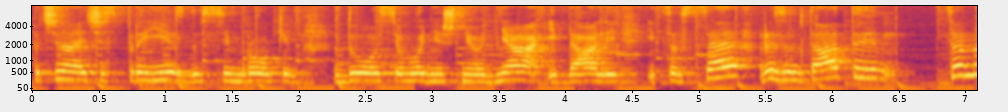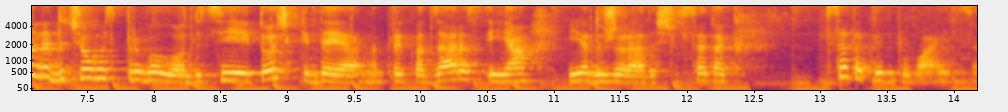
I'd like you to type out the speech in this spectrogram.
починаючи з приїзду 7 років до сьогоднішнього дня і далі, і це все результати. Це мене до чогось привело, до цієї точки, де я, наприклад, зараз, і я, і я дуже рада, що все так, все так відбувається.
